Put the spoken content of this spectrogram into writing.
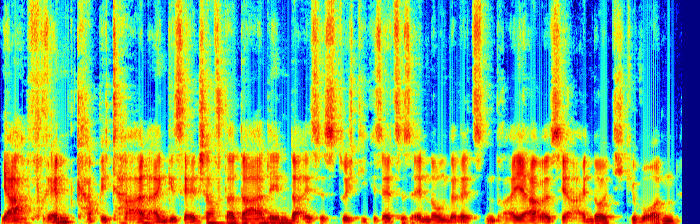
ja, Fremdkapital, ein Gesellschafterdarlehen, da ist es durch die Gesetzesänderung der letzten drei Jahre sehr eindeutig geworden,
